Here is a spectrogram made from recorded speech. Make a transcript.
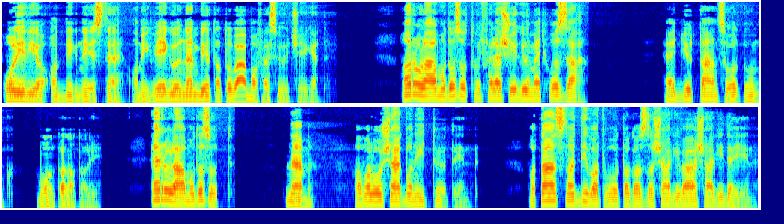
Olivia addig nézte, amíg végül nem bírta tovább a feszültséget. Arról álmodozott, hogy feleségül megy hozzá? Együtt táncoltunk, mondta Natali. Erről álmodozott? Nem, a valóságban így történt. A tánc nagy divat volt a gazdasági válság idején.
